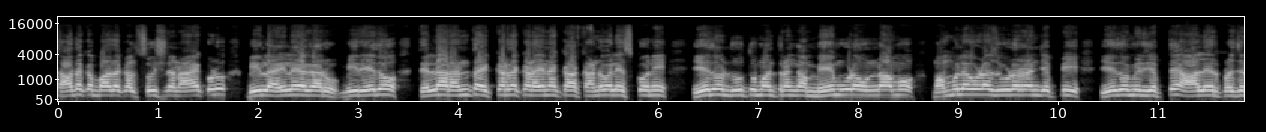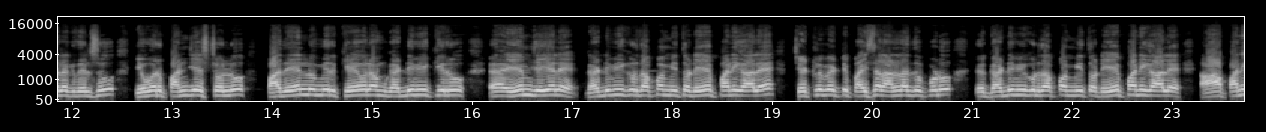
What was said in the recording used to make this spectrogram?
సాధక బాధకాలు చూసిన నాయకుడు బీర్ల ఐలయ్య గారు. మీరేదో తెల్లారంతా ఎక్కడెక్కడ అయినాక కండువలు వేసుకొని ఏదో ఋతు మంత్రంగా మేము కూడా ఉన్నాము మమ్మల్ని కూడా చూడరని చెప్పి ఏదో మీరు చెప్తే ఆలేరు ప్రజలకు తెలుసు. ఎవరు పని చేసేటోళ్ళు పదేళ్ళు మీరు కేవలం గడ్డి వీకిరు ఏం చేయలే గడ్డి వీకిరు తప్ప మీతో ఏ పని కాలే. చెట్లు పెట్టి పైసలు అన్నదిప్పుడు గడ్డి మీకు తప్ప మీతో ఏ పని కాలే. ఆ పని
